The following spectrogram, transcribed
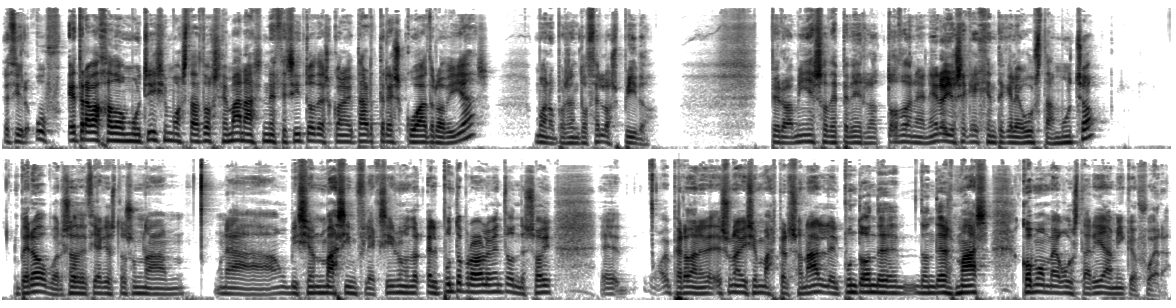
decir, uff, he trabajado muchísimo estas dos semanas, necesito desconectar tres, cuatro días. Bueno, pues entonces los pido pero a mí eso de pedirlo todo en enero, yo sé que hay gente que le gusta mucho, pero por eso decía que esto es una, visión más inflexible. El punto probablemente donde soy, eh, perdón, es una visión más personal, el punto donde, donde es más como me gustaría a mí que fuera.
